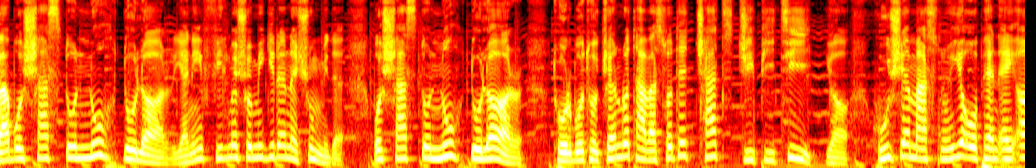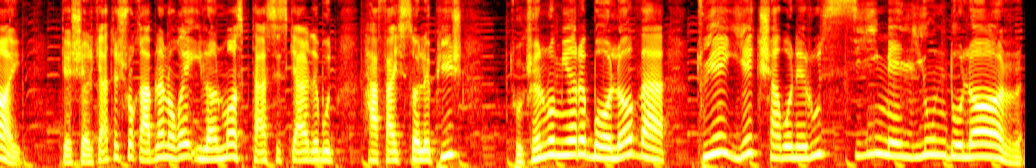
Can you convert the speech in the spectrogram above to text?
و با 69 دلار یعنی فیلمشو می‌گیره نشون میده. با 69 دلار. Turbo توکن رو توسط ChatGPT یا هوش مصنوعی OpenAI که شرکتش رو قبلا آقای ایلان ماسک تأسیس کرده بود 7 سال پیش توکن رو میاره بالا و توی یک شبانه روز سی میلیون دلار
